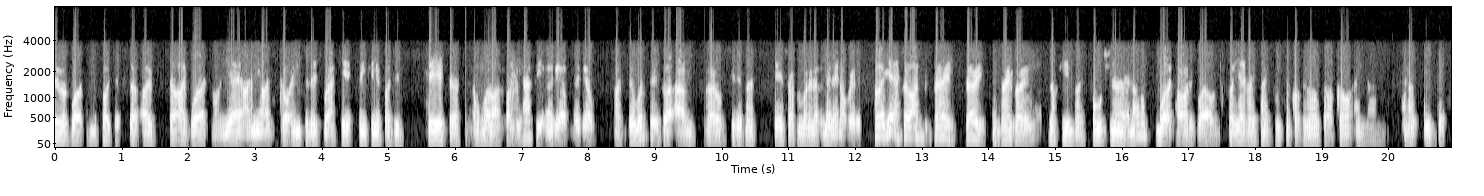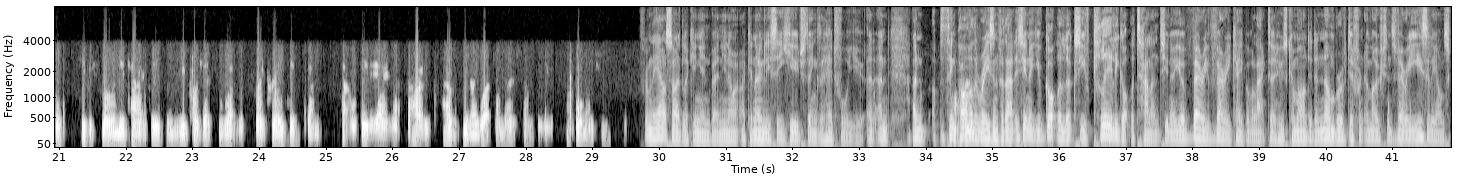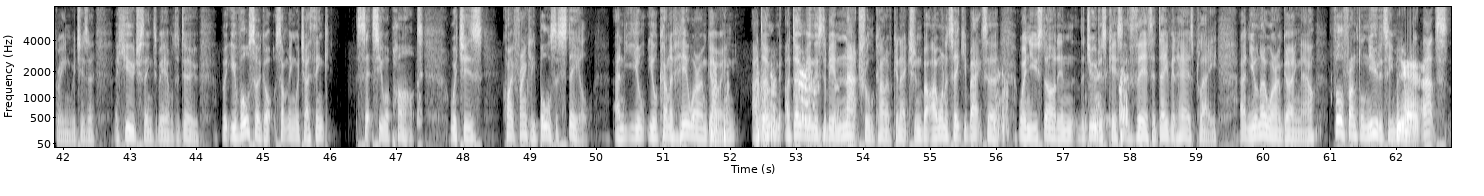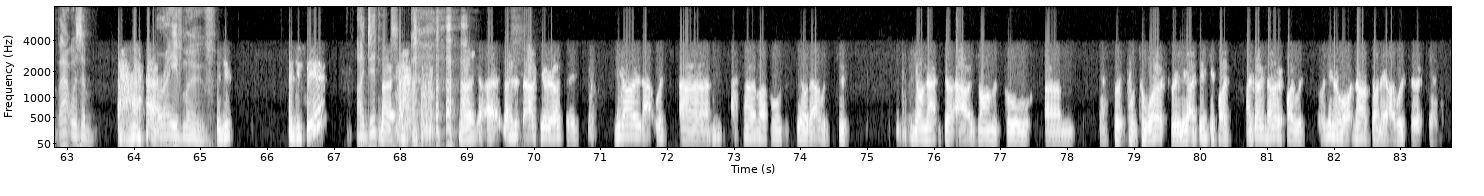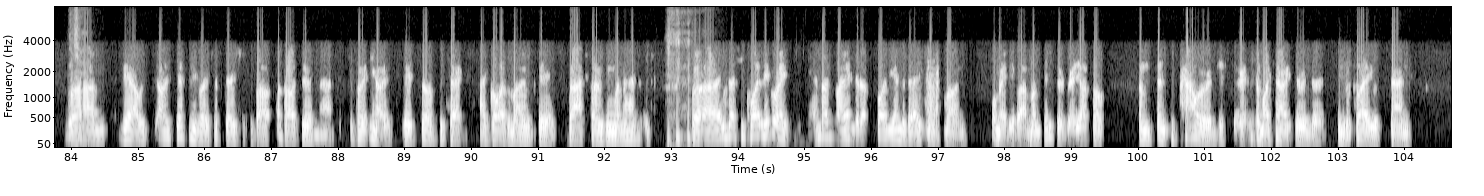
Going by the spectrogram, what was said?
to have worked on the projects that I've that I've worked on. Yeah, I mean, I got into this racket thinking if I did theatre all my life, I'd be happy. Maybe I'll, maybe I'll, I still would be, but um, obviously there's no theatre up and running at the minute, not really. But yeah, so I'm very, very, very, very lucky and very fortunate, and I've worked hard as well. But yeah, very thankful to have got the roles that I've got, and um, and hopefully get to keep exploring new characters and new projects and work with great creatives. Um, that will be the aim. That's the hope. Have you know worked on those films that you from the outside looking in, Ben, you know, I can only see huge things ahead for you. And and and I think oh, part of the mm. reason for that is, you know, you've got the looks, you've clearly got the talent. You know, you're a very, very capable actor who's commanded a number of different emotions very easily on screen, which is a, a huge thing to be able to do. But you've also got something which I think sets you apart, which is quite frankly balls of steel. And you'll you'll kind of hear where I'm going. I don't I don't mean this to be a natural kind of connection, but I want to take you back to when you starred in the Judas Kiss at the theatre, David Hare's play, and you'll know where I'm going now. Full frontal nudity, man. Yeah. That's that was a brave move. Did you did you see it? I didn't. No, no. Uh, out of curiosity, you know that was uh, kind of like balls of steel. That was just young actor out of drama school. Um, to work really. I think if I, I don't know if I would, you know what, now I've done it, I would do it again. But um, yeah, I was, I was definitely very trepidatious about, about doing that. But, you know, it, it served the text. I got over my own fears about exposing my manhood. but uh, it was actually quite liberating. And I, I ended up, by the end of the eight month run, or maybe about a month into it really, I felt some sense of power and just, uh, so my character in the, in the play would stand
